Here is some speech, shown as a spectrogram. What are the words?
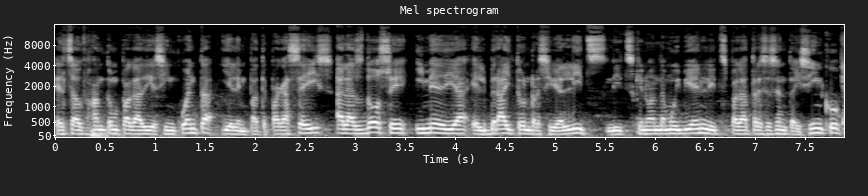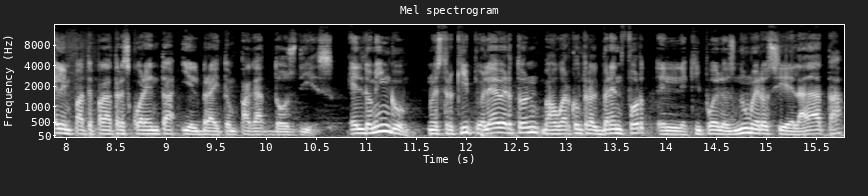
el Southampton paga 10.50 y el empate paga 6. A las 12 y media, el Brighton recibe al Leeds, Leeds que no anda muy bien, Leeds paga 3.65, el empate paga 3.40 y el Brighton paga 2.10. El domingo, nuestro equipo, el Everton, va a jugar contra el Brentford, el equipo de los números y de la data.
